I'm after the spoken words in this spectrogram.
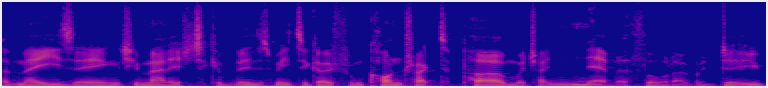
amazing. She managed to convince me to go from contract to perm, which I never thought I would do.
